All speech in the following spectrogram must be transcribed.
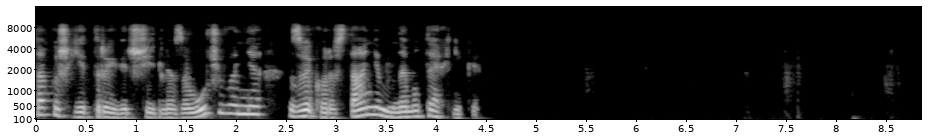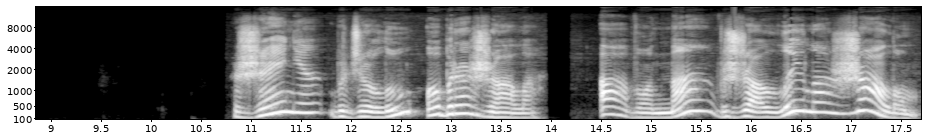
Також є три вірші для заучування з використанням мнемотехніки. Женя бджолу ображала, а вона вжалила жалом.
